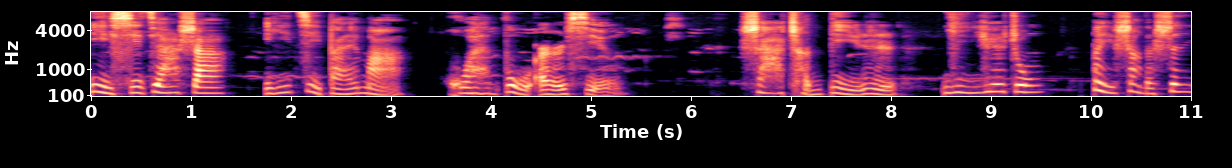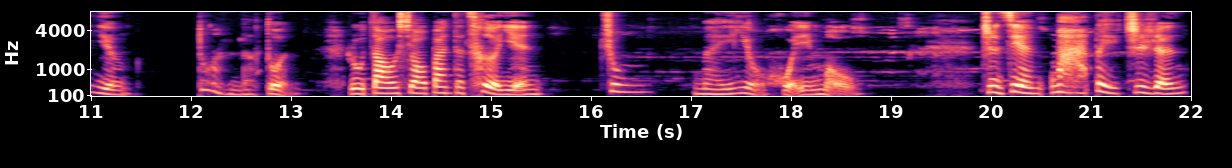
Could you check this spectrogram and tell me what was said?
一袭袈裟，一骑白马，缓步而行。沙尘蔽日。隐约中，背上的身影顿了顿，如刀削般的侧颜，终没有回眸。只见马背之人，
